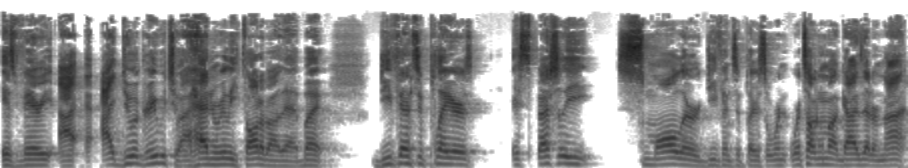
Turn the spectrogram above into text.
It's very I I do agree with you. I hadn't really thought about that, but defensive players, especially smaller defensive players. So we're we're talking about guys that are not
